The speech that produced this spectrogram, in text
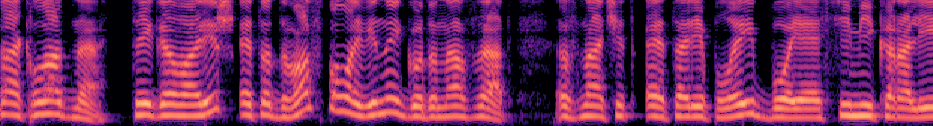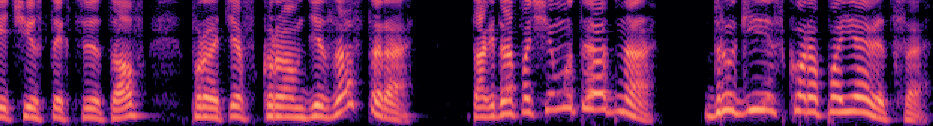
Так, ладно, ты говоришь, это два с половиной года назад. Значит, это реплей боя семи королей чистых цветов против Кром Дизастера? Тогда почему ты одна? Другие скоро появятся.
